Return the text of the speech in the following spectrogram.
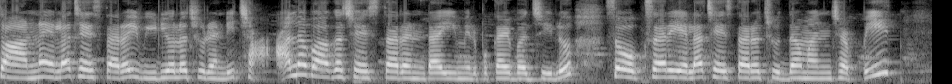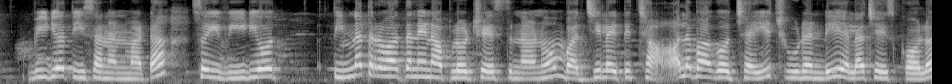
సో ఆ అన్న ఎలా చేస్తారో ఈ వీడియోలో చూడండి. చాలా బాగా చేస్తారంట ఈ మిరపకాయ బజ్జీలు. సో ఒకసారి ఎలా చేస్తారో చూద్దామని చెప్పి వీడియో తీసానమాట సో ఈ వీడియో తిన్న తర్వాత నేను అప్లోడ్ చేస్తున్నాను. బజ్జీలు అయితే చాలా బాగా వచ్చాయి. చూడండి ఎలా చేసుకోవాలో.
